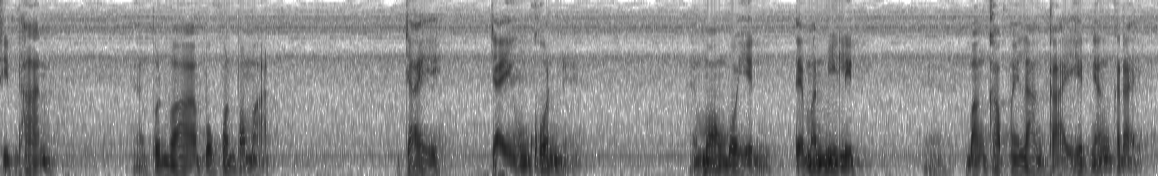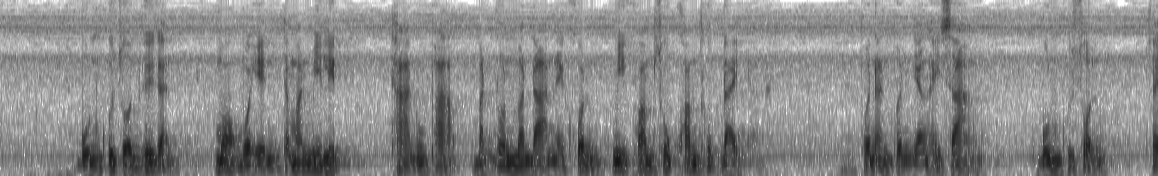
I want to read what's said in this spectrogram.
สินท่านเพิ่นว่าบุคคลประมาท ใจใจของคนเนี่ยมองบ่เห็น แต่มันมีฤทธิ์บังคับให้ร่างกายเฮ็ดยังก็ได้บุญกุศลขึ้นกัน มองบ่เห็น แต่มันมีฤทธิ์ ท่านุภาพบันดลบันดาลในคนมีความสุขความทุกข์ได้เพราะนั้นเพิ่นยังให้สร้างบุญกุศล ใส่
